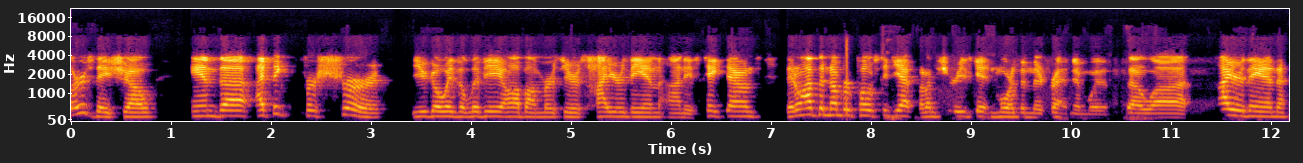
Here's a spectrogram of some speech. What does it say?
Thursday's show, and uh, I think for sure you go with Olivier Aubin-Mercier's higher than on his takedowns. They don't have the number posted yet, but I'm sure he's getting more than they're threatening him with. So uh, higher than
